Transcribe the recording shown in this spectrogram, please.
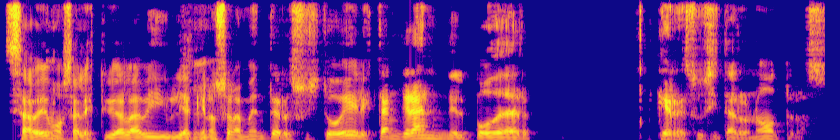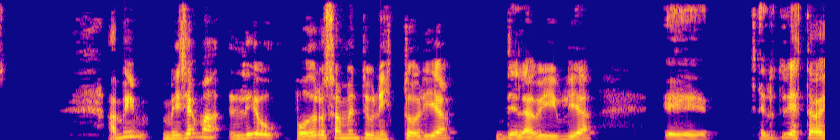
sabemos al estudiar la Biblia que no solamente resucitó él, es tan grande el poder que resucitaron otros. A mí me llama, leo poderosamente una historia de la Biblia. Eh, el otro día estaba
